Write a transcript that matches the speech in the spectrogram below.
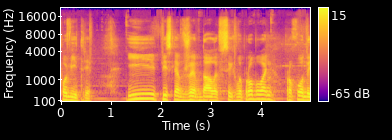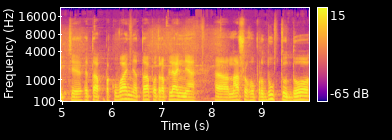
повітрі. І після вже вдалих всіх випробувань проходить е, етап пакування та потрапляння е, нашого продукту до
